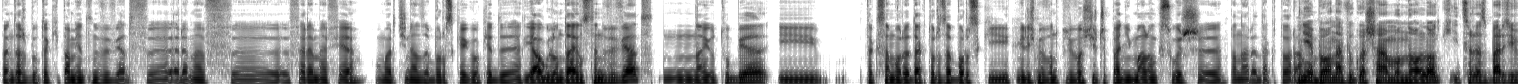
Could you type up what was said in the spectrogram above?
Pamiętasz, był taki pamiętny wywiad w RMF, e, w RMF-ie u Marcina Zaborskiego, kiedy ja oglądając ten wywiad na YouTubie i tak samo redaktor Zaborski, mieliśmy wątpliwości, czy pani Maląg słyszy pana redaktora. Nie, bo ona wygłaszała monolog i coraz bardziej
